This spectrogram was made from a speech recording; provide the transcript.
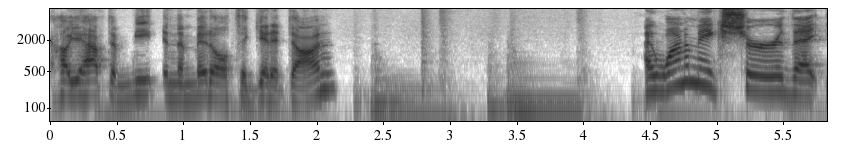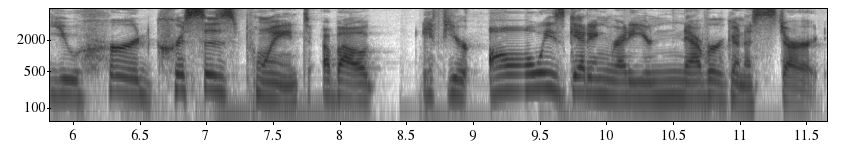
how you have to meet in the middle to get it done. I want to make sure that you heard Chris's point about if you're always getting ready, you're never going to start.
